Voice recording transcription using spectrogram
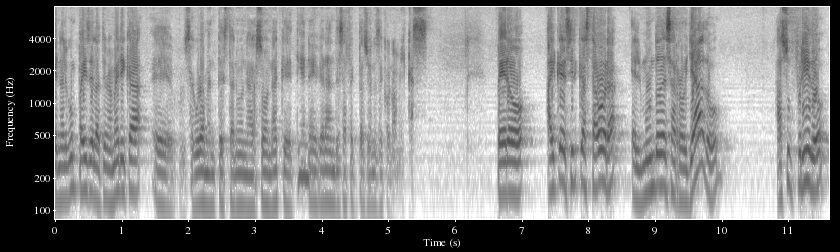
en algún país de Latinoamérica, eh, seguramente está en una zona que tiene grandes afectaciones económicas. Pero hay que decir que hasta ahora el mundo desarrollado ha sufrido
